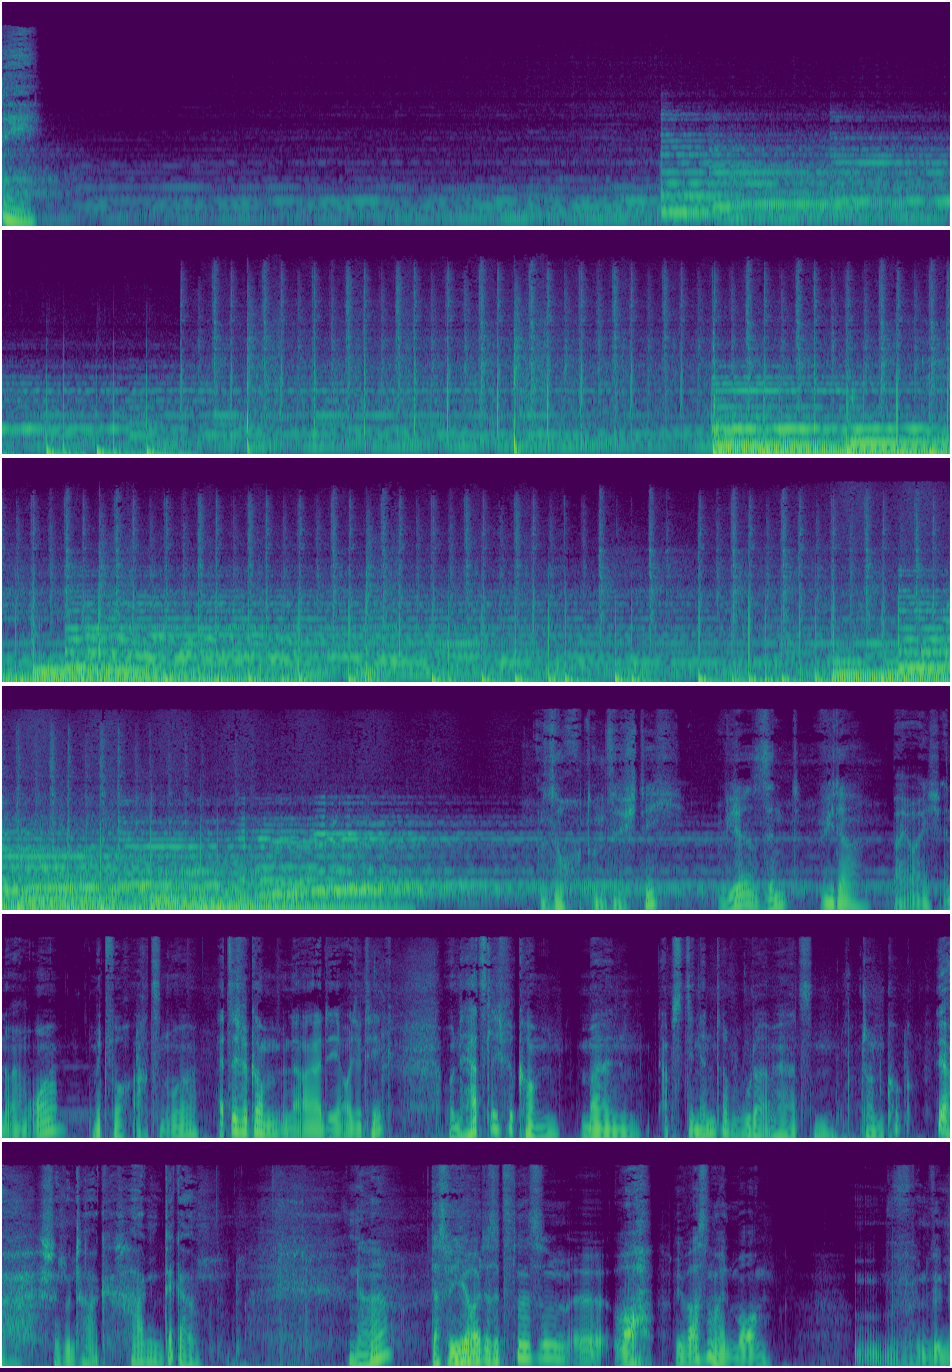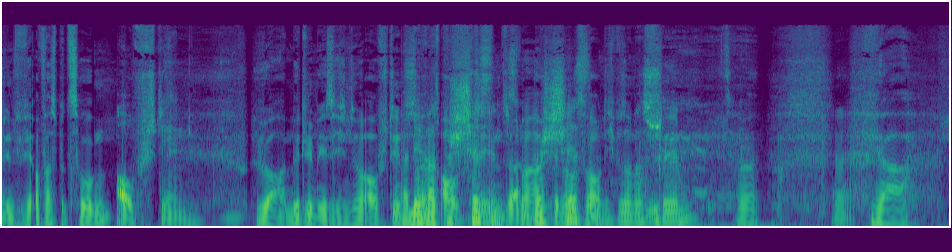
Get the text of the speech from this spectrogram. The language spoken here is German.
ARD. Sucht in eurem Ohr. Mittwoch 18 Uhr. Herzlich willkommen in der ARD Audiothek und herzlich willkommen mein abstinenter Bruder im Herzen, John Cook. Ja, schönen guten Tag, Hagen Decker. Na, dass wir hier heute sitzen, ist, äh, boah, wie war's denn heute Morgen? W- Auf was bezogen? Aufstehen. Ja, mittelmäßig. Ne? Aufstehen. Bei mir war's aufstehen, beschissen, das John, war, Genau, das war beschissen. auch nicht besonders schön. War, ja,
